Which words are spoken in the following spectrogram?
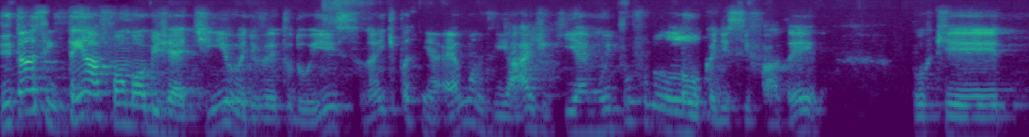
Então, assim, tem a forma objetiva de ver tudo isso, né? E, tipo assim, é uma viagem que é muito louca de se fazer, porque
